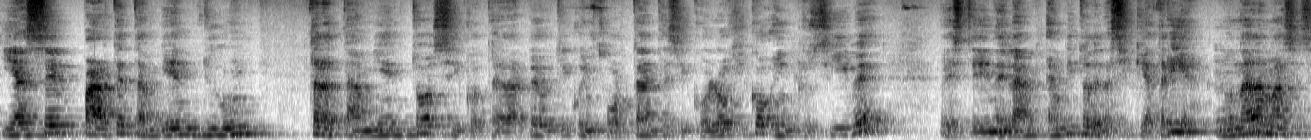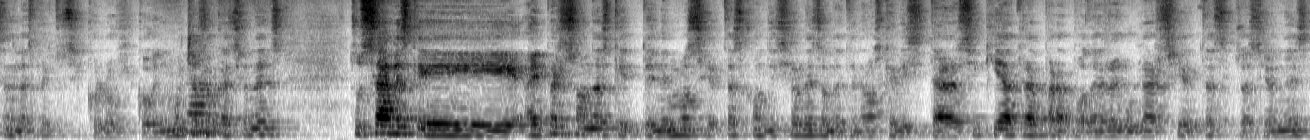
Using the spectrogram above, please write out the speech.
y hacen parte también de un tratamiento psicoterapéutico importante, psicológico, inclusive este, en el ámbito de la psiquiatría, no nada más es en el aspecto psicológico. En muchas Claro. ocasiones, tú sabes que hay personas que tenemos ciertas condiciones donde tenemos que visitar al psiquiatra para poder regular ciertas situaciones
